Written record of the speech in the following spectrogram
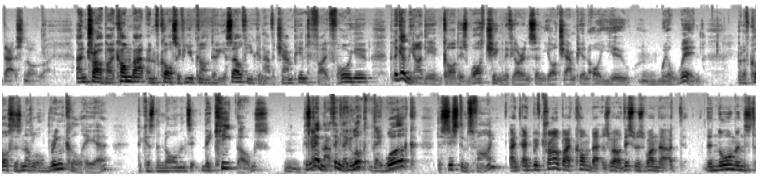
that's not right. And trial by combat, and of course, if you can't do it yourself, you can have a champion to fight for you. But again, the idea God is watching, and if you're innocent, your champion or you mm. will win. But of course, there's another little wrinkle here because the Normans they keep those because again, that thing they look, they work, the system's fine. And and with trial by combat as well, this was one that I- the Normans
